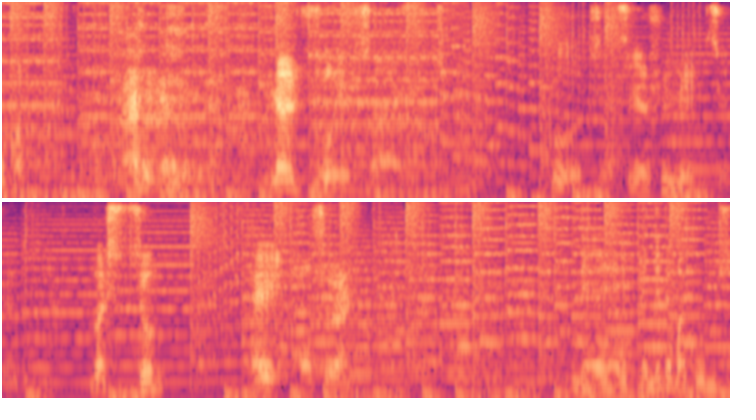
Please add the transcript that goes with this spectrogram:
Oh Gott. Bleibt, wo ihr seid. Gut, jetzt wieder viel Lebensenergie. Was zum... Hey, aufhören! Der, der blendet aber komisch.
